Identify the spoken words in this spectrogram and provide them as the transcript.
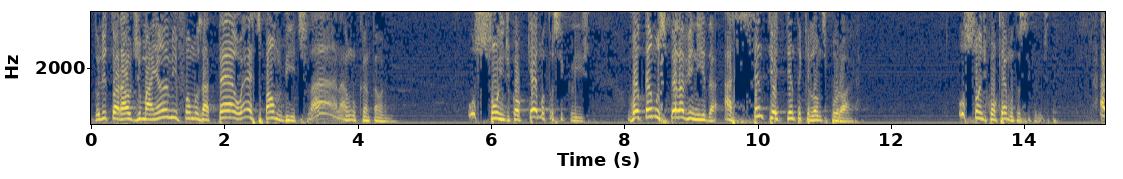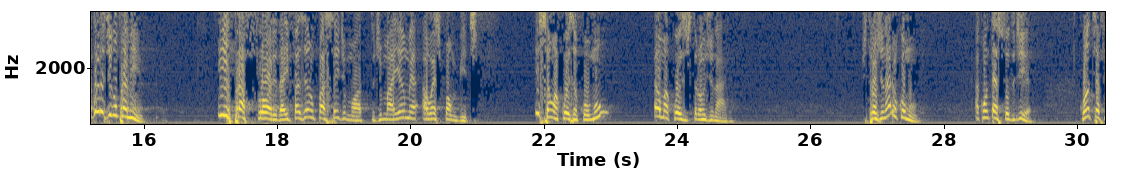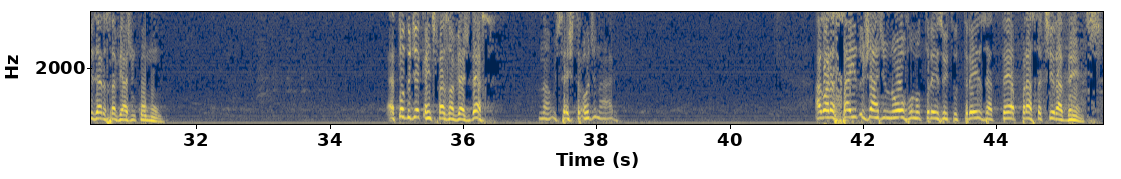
Do litoral de Miami fomos até West Palm Beach, lá no cantão. O sonho de qualquer motociclista. Voltamos pela avenida a 180 km por hora. O sonho de qualquer motociclista. Agora digam para mim, ir para a Flórida e fazer um passeio de moto de Miami a West Palm Beach, isso é uma coisa comum? É uma coisa extraordinária? Extraordinário ou comum? Acontece todo dia? Quantos já fizeram essa viagem comum? É todo dia que a gente faz uma viagem dessa? Não, isso é extraordinário. Agora, sair do Jardim Novo no 383 até a Praça Tiradentes.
